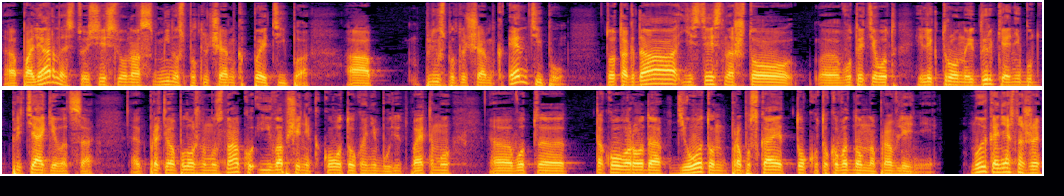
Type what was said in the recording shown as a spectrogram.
а, полярность, то есть если у нас минус подключаем к P типа, а плюс подключаем к N типу, то тогда, естественно, что э, вот эти вот электронные дырки, они будут притягиваться э, к противоположному знаку, и вообще никакого тока не будет. Поэтому э, вот э, такого рода диод, он пропускает ток только в одном направлении. Ну и, конечно же,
